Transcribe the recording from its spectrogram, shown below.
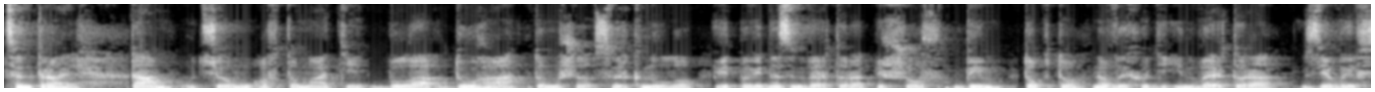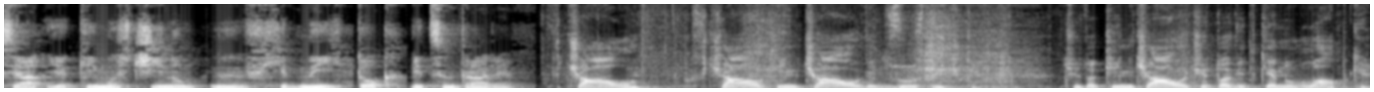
централь. Там у цьому автоматі була дуга, тому що сверкнуло. Відповідно, з інвертора пішов дим. Тобто на виході інвертора з'явився якимось чином е, вхідний ток від централі. Вчао. Вчао, кінчао від зустрічки. Чи то кінчао, чи то відкинув лапки.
